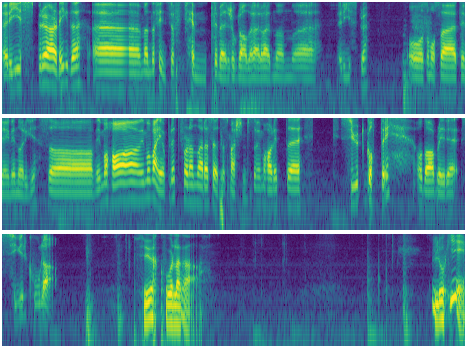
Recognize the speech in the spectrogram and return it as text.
Risbrød er digg, det. eh, men det finnes jo 50 bedre sjokolader her i verden enn eh, risbrød. Og som også er tilgjengelig i Norge. Så vi må, ha, vi må veie opp litt for den der søte smashen. Så vi må ha litt eh, surt godteri. Og da blir det sur cola. Sur kolera. Loki.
